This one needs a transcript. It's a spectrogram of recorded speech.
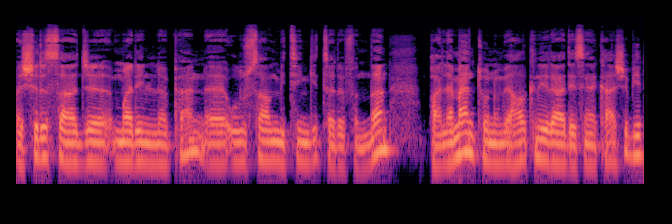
Aşırı sağcı Marine Le Pen ulusal mitingi tarafından parlamentonun ve halkın iradesine karşı bir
